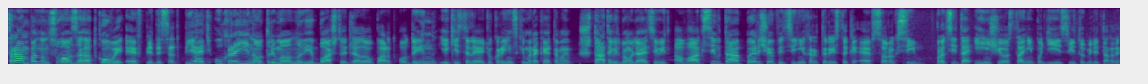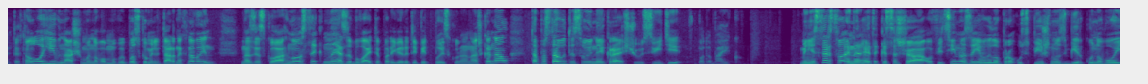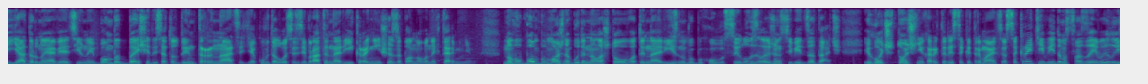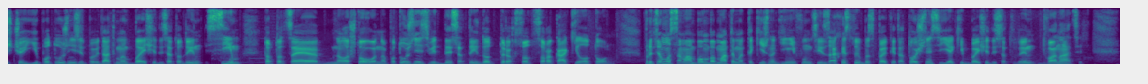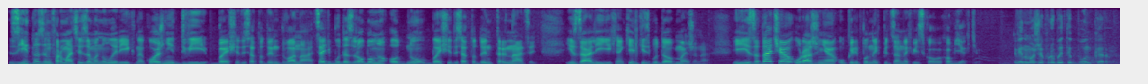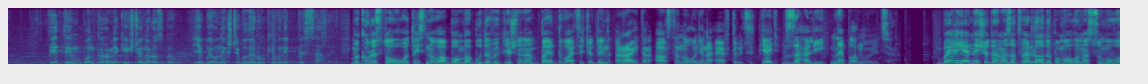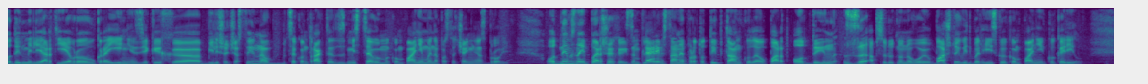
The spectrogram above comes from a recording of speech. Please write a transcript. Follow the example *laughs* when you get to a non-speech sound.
Трамп анонсував загадковий F-55, Україна отримала нові башти для Леопард 1 які стріляють українськими ракетами. Штати відмовляються від аваксів та перші офіційні характеристики F-47. Про ці та інші останні події світу мілітарних технологій в нашому новому випуску мілітарних новин. На зв'язку Агностик. Не забувайте перевірити підписку на наш канал та поставити свою найкращу у світі вподобайку. Міністерство енергетики США офіційно заявило про успішну збірку нової ядерної авіаційної бомби Б-61-13, яку вдалося зібрати на рік раніше запланованих термінів. Нову бомбу можна буде налаштовувати на різну вибухову силу в залежності від задач. І, хоч точні характеристики тримаються в секреті, відомства заявили, що її потужність відповідатиме Б-61-7, тобто це налаштована потужність від 10 до 340 кілотон. При цьому сама бомба матиме такі ж надійні функції захисту безпеки та точності, як і Б-61-12. Згідно з інформацією за минулий рік, на кожні дві Б-61-12 буде зроблено одну Б-61-13, і взагалі їхня кількість буде обмежена. Її задача ураження укріплених підземних військових об'єктів. Він може пробити бункер під тим бункером, який щойно розбив. Якби у них ще були руки, вони б писали. Використовуватись нова бомба буде виключно на Б-21 Райдер, а встановлення на F-35 взагалі не планується. Бельгія нещодавно затвердила допомогу на суму в 1 мільярд євро в Україні, з яких е, більша частина це контракти з місцевими компаніями на постачання зброї. Одним з найперших екземплярів стане прототип танку Леопард 1 з абсолютно новою баштою від бельгійської компанії Кокеріл.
